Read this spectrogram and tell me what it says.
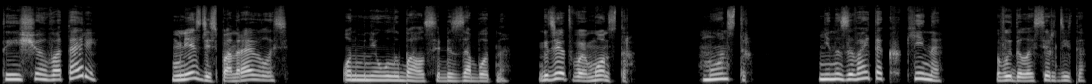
Ты еще в Атаре? Мне здесь понравилось. Он мне улыбался беззаботно. Где твой монстр? Монстр? Не называй так Кина, выдала сердито.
